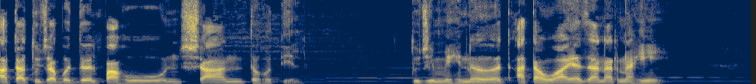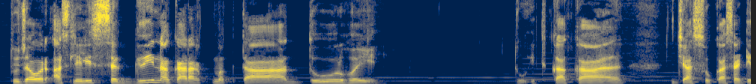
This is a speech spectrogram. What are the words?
आता तुझ्याबद्दल पाहून शांत होतील. तुझी मेहनत आता वाया जाणार नाही. तुझ्यावर असलेली सगळी नकारात्मकता दूर होईल. तू इतका काळ ज्या सुखासाठी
